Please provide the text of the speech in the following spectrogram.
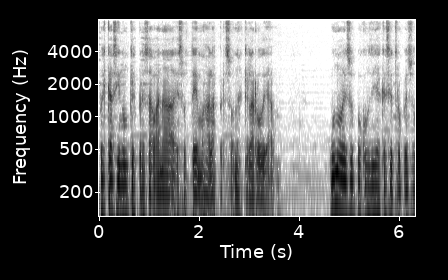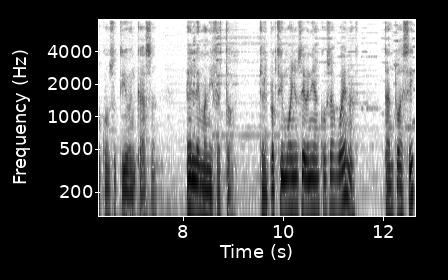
pues casi nunca expresaba nada de esos temas a las personas que la rodeaban. Uno de esos pocos días que se tropezó con su tío en casa, él le manifestó que el próximo año se venían cosas buenas, tanto así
